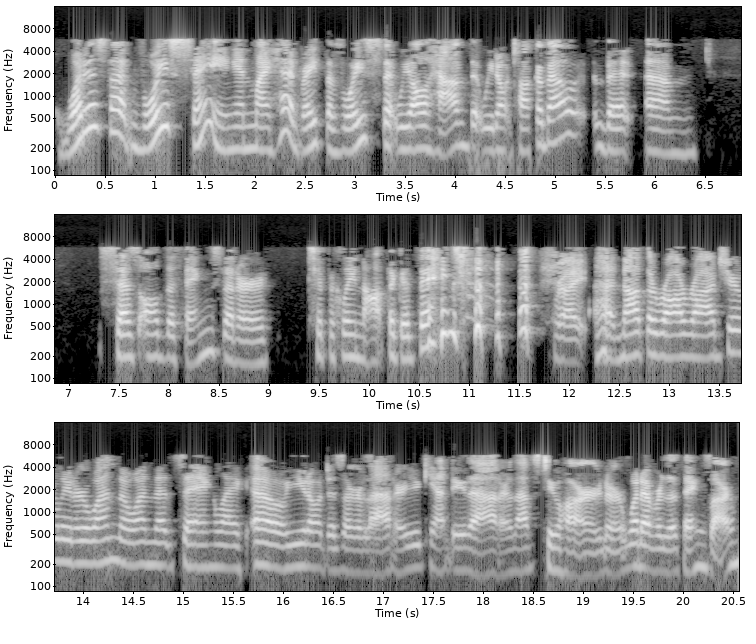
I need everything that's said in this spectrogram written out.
what is that voice saying in my head, right? The voice that we all have that we don't talk about that, um, says all the things that are typically not the good things. right. Uh, not the raw, rah cheerleader one, the one that's saying like, oh, you don't deserve that or you can't do that or that's too hard or whatever the things are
